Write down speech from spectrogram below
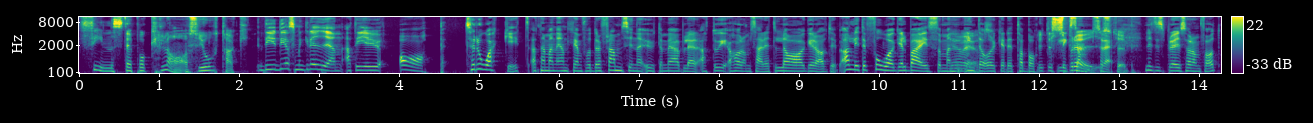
Finns det på Klas? Jo tack. Det är det som är grejen, att det är ju aptråkigt att när man äntligen får dra fram sina utemöbler, att då har de så ett lager av typ, ah, lite fågelbajs som man inte orkade ta bort. Lite spröjs, typ. Lite spröjs har de fått.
